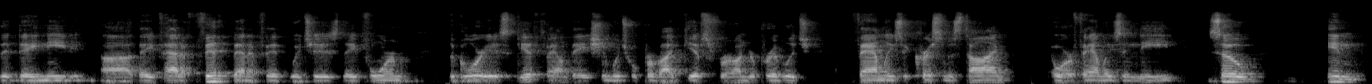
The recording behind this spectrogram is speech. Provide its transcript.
that they needed. Uh, they've had a fifth benefit, which is they formed the Gloria's Gift Foundation, which will provide gifts for underprivileged families at Christmas time or families in need. So, in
